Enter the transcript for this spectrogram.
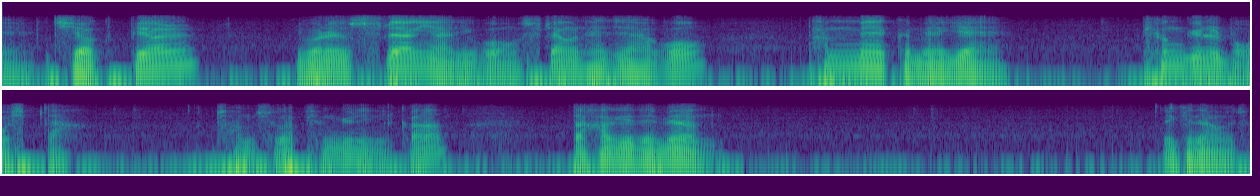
예, 지역별 이번엔 수량이 아니고 수량은 해제하고 판매 금액의 평균을 보고 싶다 함수가 평균이니까 딱 하게 되면 이렇게 나오죠.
